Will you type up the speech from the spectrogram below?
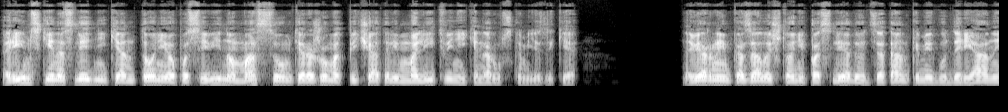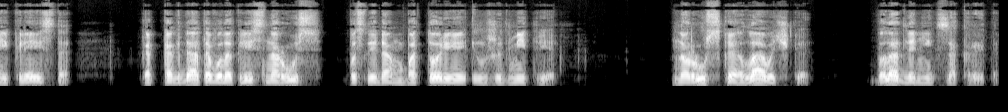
римские наследники Антонио Посевино массовым тиражом отпечатали молитвенники на русском языке. Наверное, им казалось, что они последуют за танками Гудериана и Клейста, как когда-то волоклись на Русь по следам Батория и Лжедмитрия. Но русская лавочка была для них закрыта.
